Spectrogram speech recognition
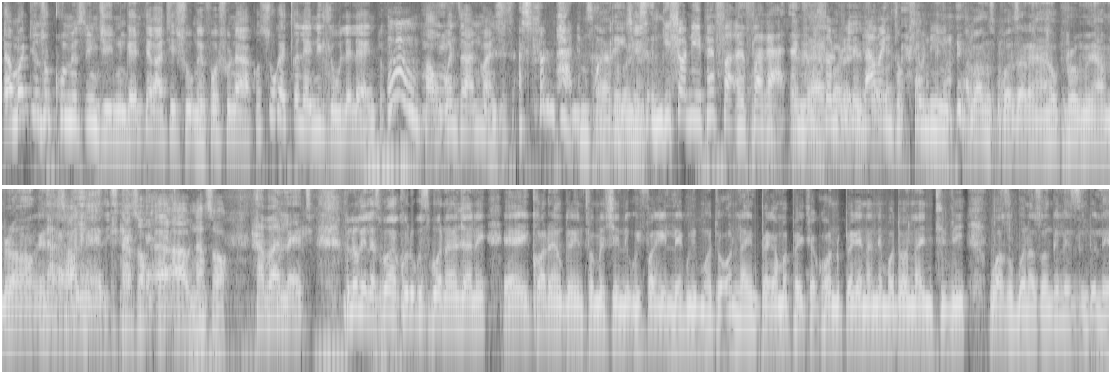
Amathini sokuqhumisa injini ngento engathi ishu ngefortune yakho suka eceleni idlule lento hawu wenzani manje? Asihloniphane emgwaqeni? Exactly. ngihloniphe fa- faka ngihloniphile nawe ngizokuhlonipha Abangisponsora ngayo premium rock abalethe. nazo awu nazo abalethe kulungile sibonga kakhulu ukusibona kanjani eh ikhona yonke information uyifakile kwimoto online. Bheka ama page akhona ubheke nane moto online TV ukwazi ukubona zonke lezi zinto lezi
